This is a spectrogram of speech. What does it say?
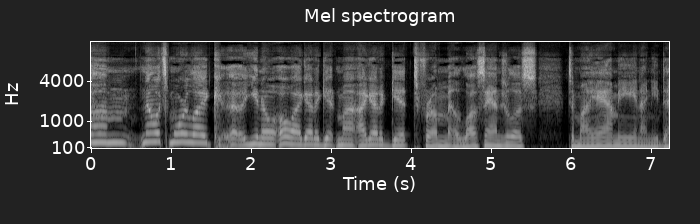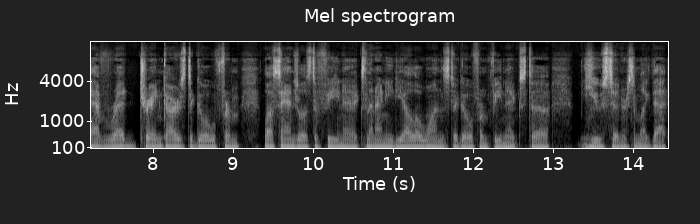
Um, no, it's more like uh, you know. Oh, I gotta get my. I gotta get from uh, Los Angeles to Miami, and I need to have red train cars to go from Los Angeles to Phoenix. Then I need yellow ones to go from Phoenix to Houston or something like that.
